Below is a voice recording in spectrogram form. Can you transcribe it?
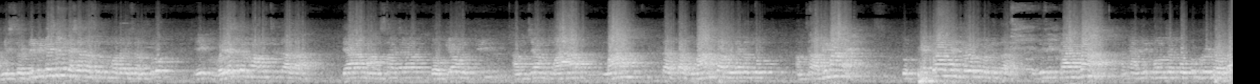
आणि सर्टिफिकेशन कशाचं असतं तुम्हाला मी सांगतो? एक वयस्कर माणूस तिथं आला. त्या माणसाच्या डोक्यावरती आमच्या मान मान मान चालू जातो. आमचा अभिमान आहे. तो फेटा त्यांच्यावर पडत होता. काढला आणि अनिल भाऊच्या फोटो पुढे ठेवला.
